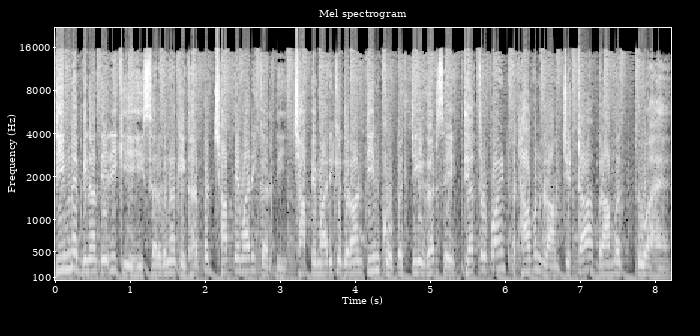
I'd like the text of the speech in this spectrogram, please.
टीम ने बिना देरी किए ही सरगना के घर पर छापेमारी कर दी। छापेमारी के दौरान टीम को व्यक्ति के घर से तिहत्तर ग्राम चिट्टा बरामद हुआ है।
